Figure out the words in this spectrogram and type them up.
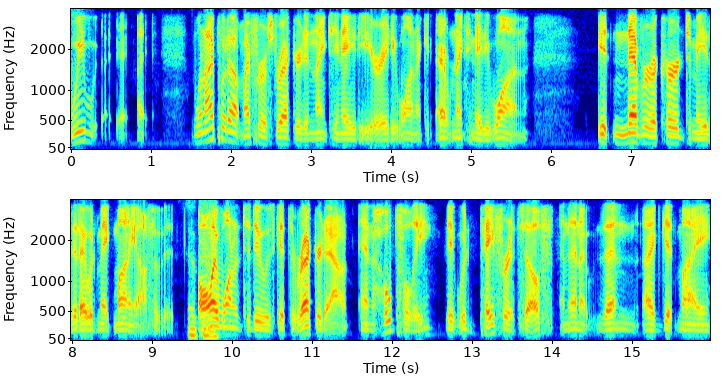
we I, when I put out my first record in 1980 or 81 1981 uh, it never occurred to me that I would make money off of it. Okay. All I wanted to do was get the record out, and hopefully it would pay for itself, and then I, then I'd get my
